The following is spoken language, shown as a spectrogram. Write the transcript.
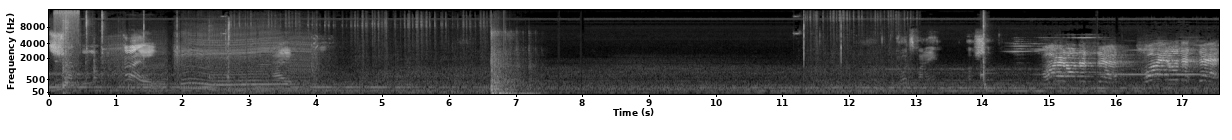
Chucky. Hi. Funny? Oh shit. Quiet on the set. Quiet on the set.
